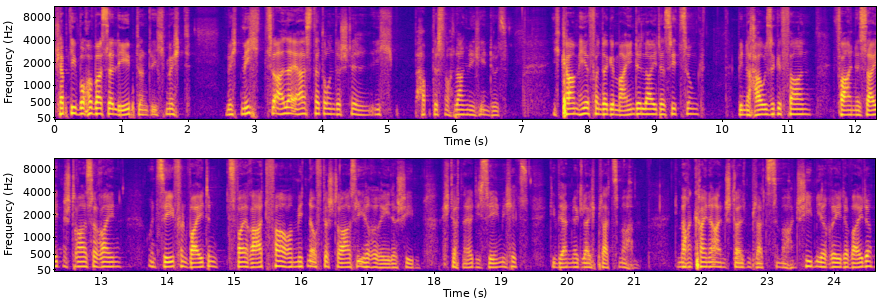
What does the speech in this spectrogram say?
Ich habe die Woche was erlebt und ich möchte möcht mich zuallererst darunter stellen. Ich habe das noch lange nicht intus. Ich kam hier von der Gemeindeleitersitzung, bin nach Hause gefahren, fahre eine Seitenstraße rein und sehe von weitem zwei Radfahrer mitten auf der Straße ihre Räder schieben. Ich dachte, naja, die sehen mich jetzt, die werden mir gleich Platz machen. Die machen keine Anstalten, Platz zu machen, schieben ihre Räder weiter.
